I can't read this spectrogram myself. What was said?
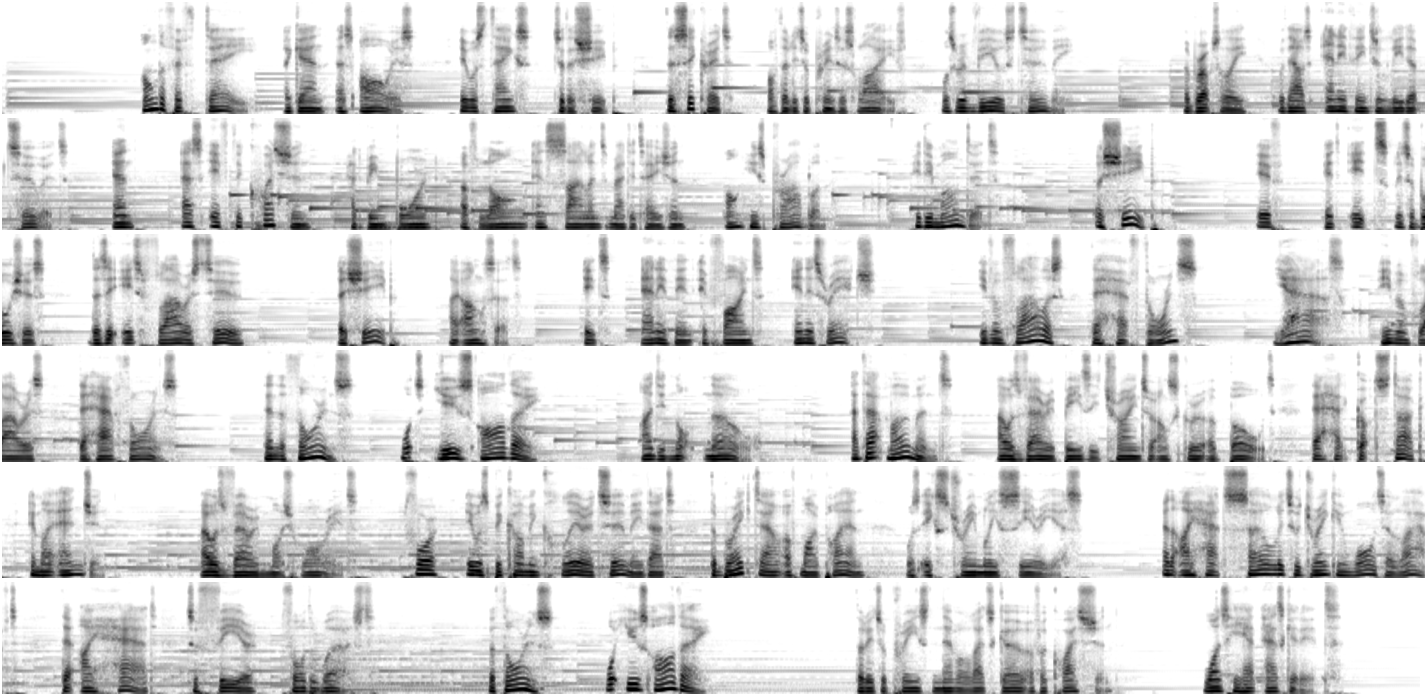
On the fifth day, again as always, it was thanks to the sheep. The secret of the little prince's life was revealed to me. Abruptly, without anything to lead up to it, and as if the question had been born of long and silent meditation on his problem, he demanded, A sheep? If it eats little bushes, does it eat flowers too? A sheep, I answered, eats anything it finds in its reach. Even flowers that have thorns? Yes, even flowers that have thorns. Then the thorns, what use are they? I did not know. At that moment, I was very busy trying to unscrew a bolt that had got stuck in my engine. I was very much worried, for it was becoming clear to me that the breakdown of my plan was extremely serious, and I had so little drinking water left that I had to fear for the worst. The thorns, what use are they? The little prince never let go of a question once he had asked it.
